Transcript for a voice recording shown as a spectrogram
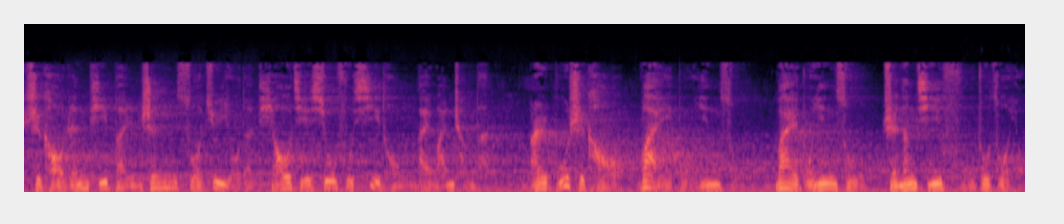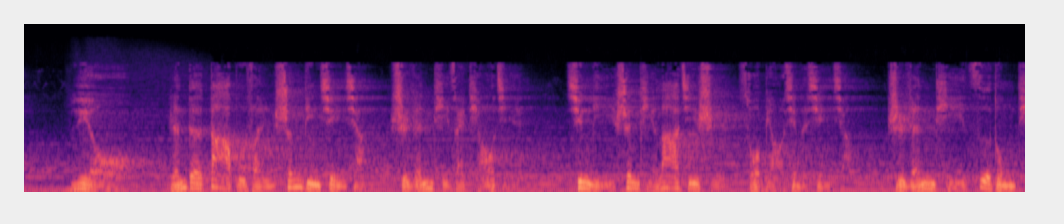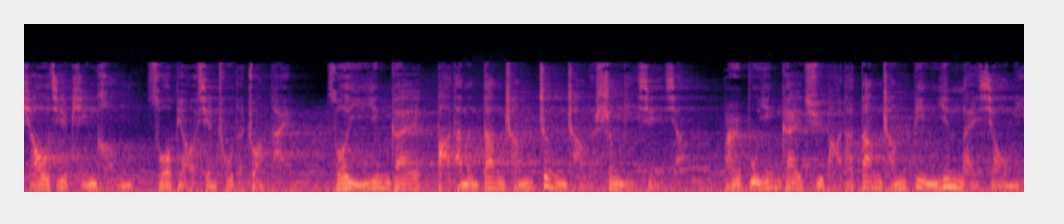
是靠人体本身所具有的调节修复系统来完成的。而不是靠外部因素，外部因素只能起辅助作用。六，人的大部分生病现象是人体在调节、清理身体垃圾时所表现的现象，是人体自动调节平衡所表现出的状态，所以应该把它们当成正常的生理现象。而不应该去把它当成病因来消灭，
